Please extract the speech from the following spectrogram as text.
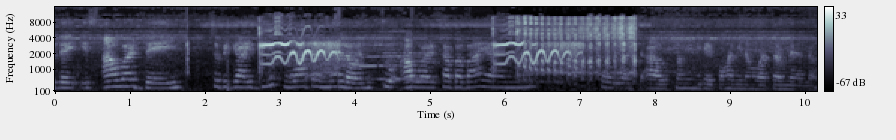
Today is our day to bigay this watermelon to our kababayan. So watch out, mamimigay po kami ng watermelon.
